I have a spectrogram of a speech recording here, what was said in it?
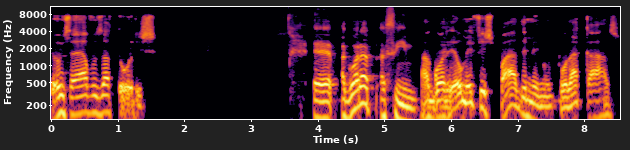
eu ensaiava os atores. É, agora, assim. Agora, eu me fiz padre, meu irmão, por acaso.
